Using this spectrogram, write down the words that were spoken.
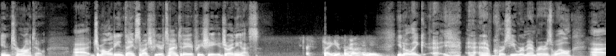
in Toronto. Uh, Jamaluddin, thanks so much for your time today. I appreciate you joining us. Thank you for having me. You know, like, uh, and of course you remember as well, uh,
